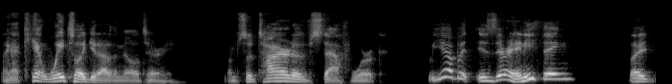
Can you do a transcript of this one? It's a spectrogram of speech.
Like i can't wait till i get out of the military. I'm so tired of staff work. Well yeah but is there anything like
